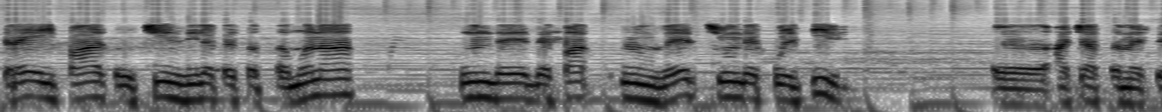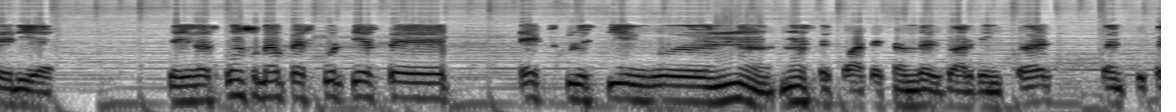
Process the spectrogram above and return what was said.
3, 4, 5 zile pe săptămână, unde de fapt înveți și unde cultivi uh, această meserie. Deci răspunsul meu pe scurt este exclusiv uh, nu, nu se poate să înveți doar din cărți, pentru că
